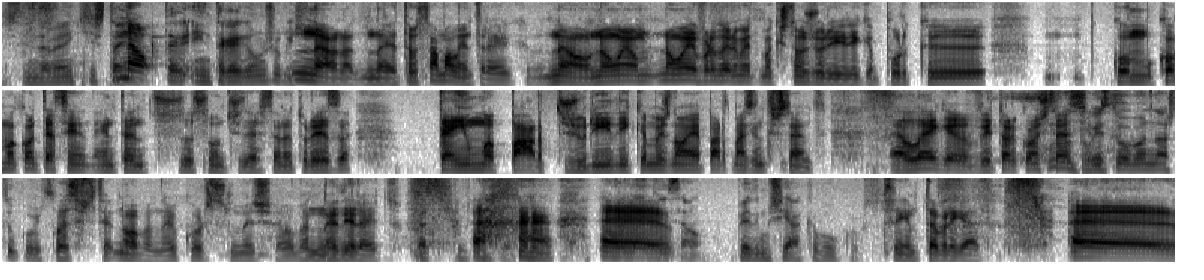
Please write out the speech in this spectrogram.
Isto ainda bem que isto tem Não. entre- entrega a um jurista. Não, não, não, então está mal entregue. Não, não é, não é verdadeiramente uma questão jurídica, porque, como, como acontece em, em tantos assuntos desta natureza, tem uma parte jurídica, mas não é a parte mais interessante. Alega Vítor Constâncio. Por isso tu abandonaste o curso. Com certeza, não abandonei o curso, mas abandonei o direito. Peço desculpa. Eh, Atenção, Pedro Mexia acabou o curso. sim, muito obrigado. Eh,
